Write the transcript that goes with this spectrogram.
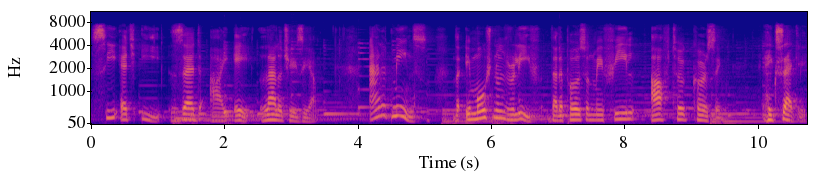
C H E Z I A, lalochezia. And it means the emotional relief that a person may feel after cursing. Exactly,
